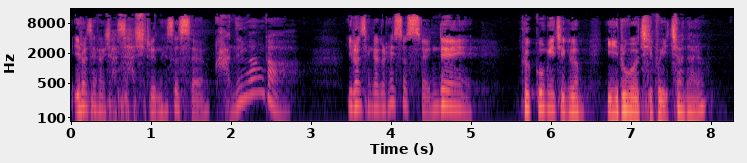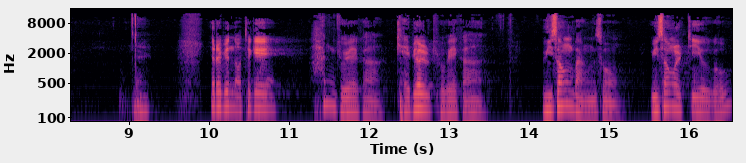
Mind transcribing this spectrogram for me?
이런 생각이 사실은 했었어요. 가능한가? 이런 생각을 했었어요. 근데 그 꿈이 지금 이루어지고 있잖아요. 네. 여러분 어떻게 한 교회가 개별 교회가 위성 방송, 위성을 띄우고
